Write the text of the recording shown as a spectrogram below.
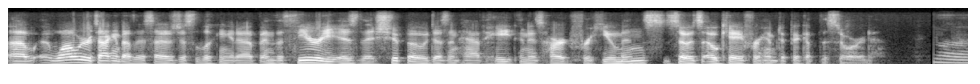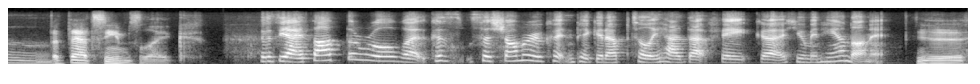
Uh, while we were talking about this, I was just looking it up, and the theory is that Shippo doesn't have hate in his heart for humans, so it's okay for him to pick up the sword. Hmm. But that seems like Because yeah, I thought the rule was because Sesshomaru couldn't pick it up till he had that fake uh, human hand on it. Yeah,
